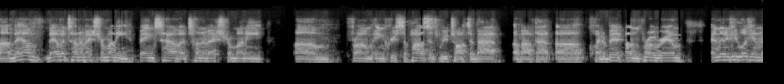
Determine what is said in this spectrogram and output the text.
uh, they have they have a ton of extra money banks have a ton of extra money um, from increased deposits we've talked about about that uh, quite a bit on the program and then if you look in,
